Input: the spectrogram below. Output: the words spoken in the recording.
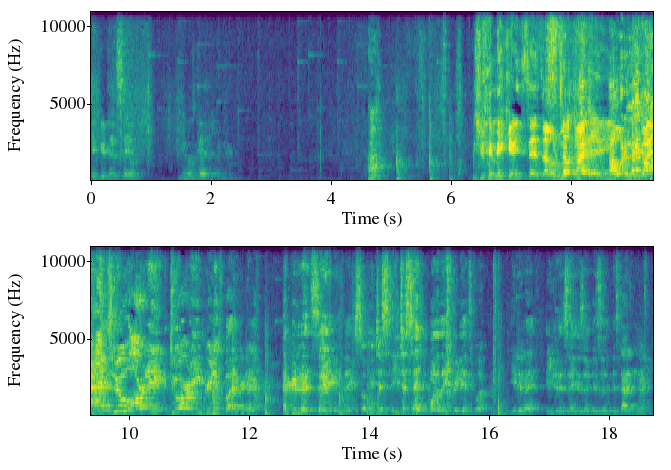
Edgar didn't say them. It was good. Huh? You didn't make any sense. How would we Stop got? saying. How would You we guys got? had two already, two already ingredients, but Edgar didn't. Edgar didn't say anything, so he just he just said one of the ingredients, but he didn't he didn't say is it is it is that in there?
